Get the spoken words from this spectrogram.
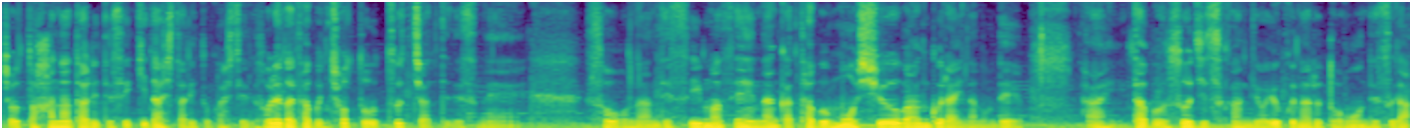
ちょっと放たれて咳出したりとかしてそれが多分ちょっと映っちゃってですね。そうなんですいません。なんか多分もう終盤ぐらいなのではい。多分数日間では良くなると思うんですが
